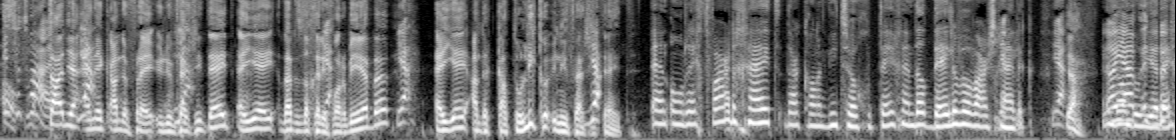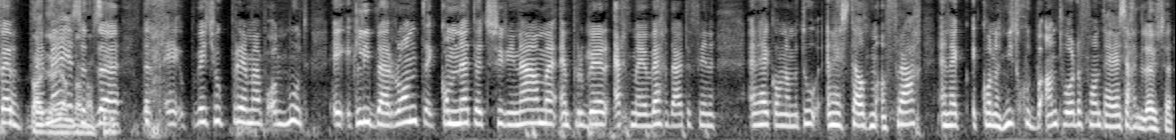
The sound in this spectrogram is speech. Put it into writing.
Is het waar? Tanja ja. en ik aan de Vrije Universiteit. Ja. En jij, dat is de gereformeerde. Ja. En jij aan de Katholieke Universiteit. En onrechtvaardigheid, daar kan ik niet zo goed tegen. En dat delen we waarschijnlijk. Ja. ja. Nou ja, bij, bij, bij mij is het... Uh, dat, weet je hoe ik Prem heb ontmoet? Ik, ik, liep daar rond, ik kom net uit Suriname... en probeer echt mijn weg daar te vinden. En hij komt naar me toe en hij stelt me een vraag... en hij, ik kon het niet goed beantwoorden, vond hij. Hij zegt, luister,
